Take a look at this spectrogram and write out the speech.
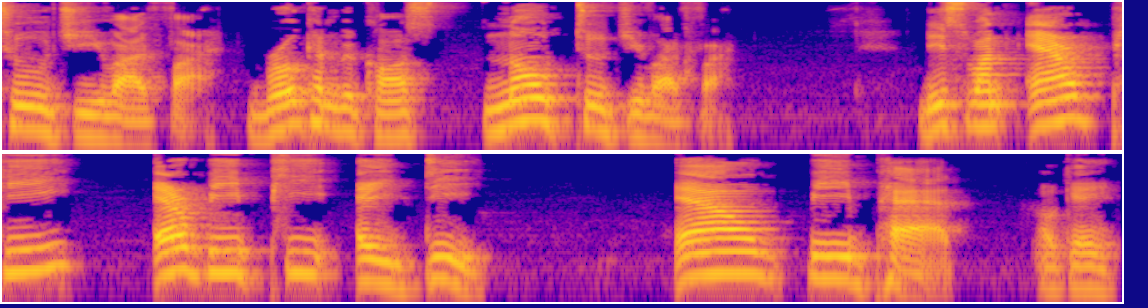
2G Wi-Fi. Broken because no 2G Wi-Fi. This one LP, LBPAD, LBPAD. Okay,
